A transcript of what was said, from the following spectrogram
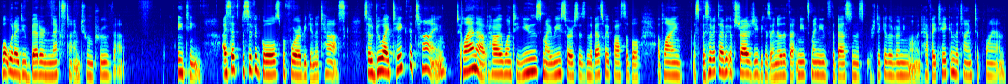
What would I do better next time to improve that? 18. I set specific goals before I begin a task. So do I take the time to plan out how I want to use my resources in the best way possible, applying a specific type of strategy because I know that that meets my needs the best in this particular learning moment? Have I taken the time to plan?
